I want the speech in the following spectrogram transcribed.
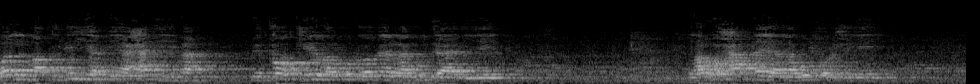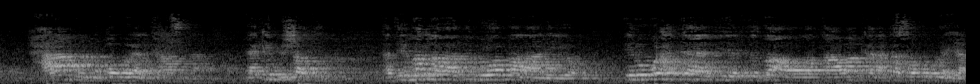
wlmaqliya biaxadihima midkoodkii lagu dhoobee lagu daadiyey. Lagu xadaya lagu qurxiyey. Xaraam buu weelkaasna laakiin bishardi haddii mar labaad dib loo dhalaaliyo inuu wax dahab iyo fidaa oo la taaban kara ka soo ururaya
